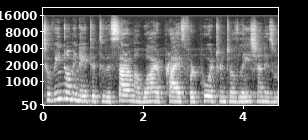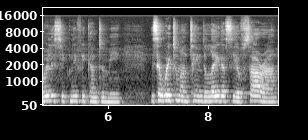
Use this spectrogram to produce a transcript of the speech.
To be nominated to the Sarah Maguire Prize for Poetry and Translation is really significant to me. It's a way to maintain the legacy of Sarah.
